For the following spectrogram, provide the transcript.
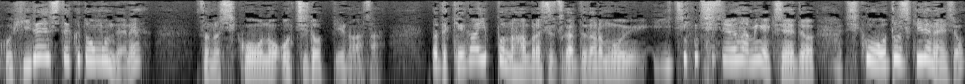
こう比例していくと思うんだよね。その思考の落ち度っていうのはさ。だって毛が一本の歯ブラシ使ってたらもう一日中歯磨きしないと思考落としきれないでしょ？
